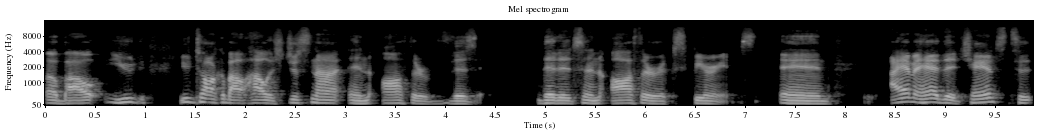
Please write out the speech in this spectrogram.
about you, you talk about how it's just not an author visit, that it's an author experience. And I haven't had the chance to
